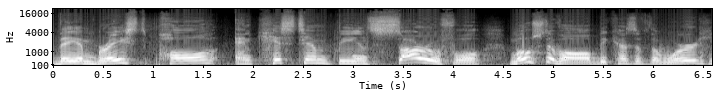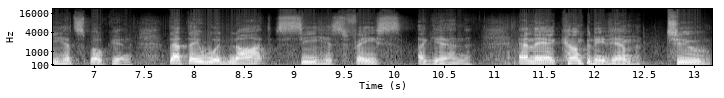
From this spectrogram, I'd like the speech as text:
They embraced Paul and kissed him, being sorrowful, most of all because of the word he had spoken, that they would not see his face again. And they accompanied him to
